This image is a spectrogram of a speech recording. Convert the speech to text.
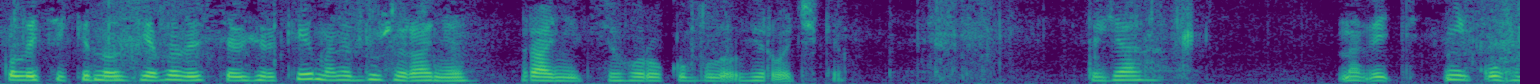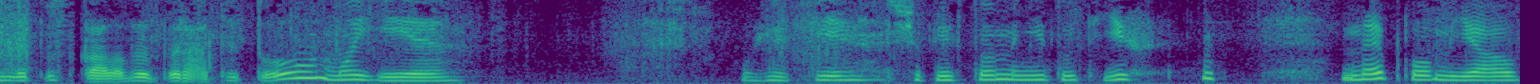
Коли тільки но з'явилися огірки, в мене дуже ранні, ранні цього року були огірочки. То я навіть нікого не пускала вибирати. То моє огірки, щоб ніхто мені тут їх не пом'яв.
